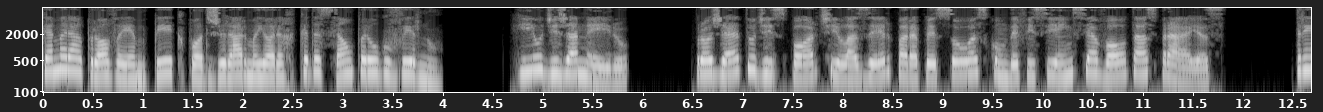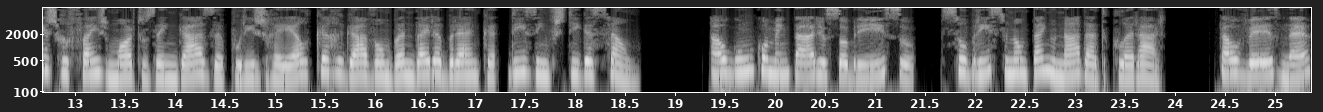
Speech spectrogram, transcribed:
Câmara aprova MP que pode gerar maior arrecadação para o governo. Rio de Janeiro. Projeto de esporte e lazer para pessoas com deficiência volta às praias. Três reféns mortos em Gaza por Israel carregavam bandeira branca, diz investigação. Algum comentário sobre isso? Sobre isso não tenho nada a declarar. Talvez, né?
